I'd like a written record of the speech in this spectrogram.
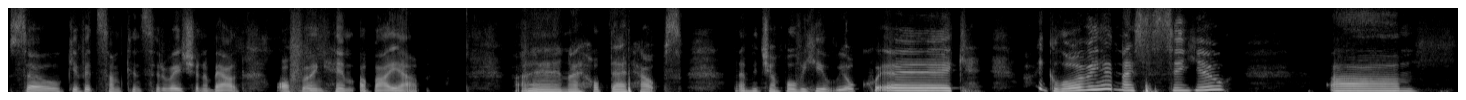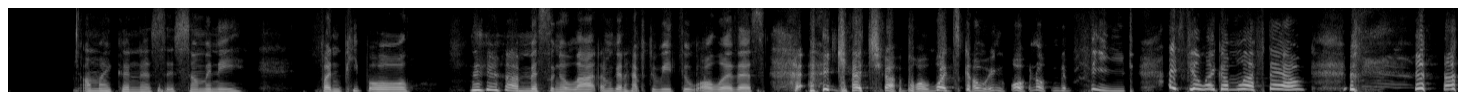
So give it some consideration about offering him a buyout. And I hope that helps. Let me jump over here real quick. Hi, Gloria. Nice to see you. Um, oh my goodness, there's so many fun people I'm missing a lot. I'm going to have to read through all of this and catch up on what's going on on the feed. I feel like I'm left out.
